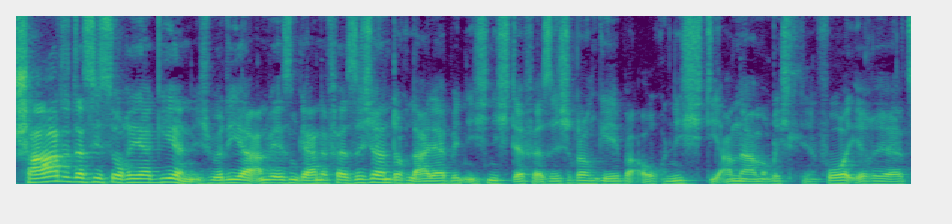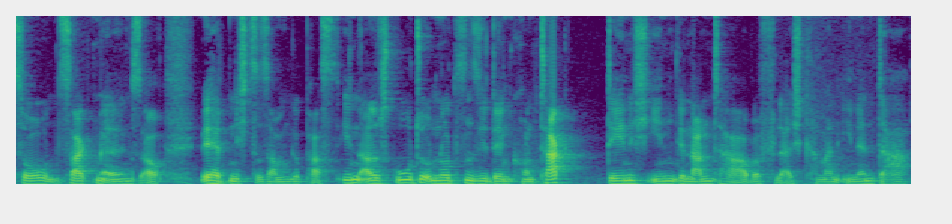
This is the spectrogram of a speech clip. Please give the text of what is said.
Schade, dass Sie so reagieren. Ich würde Ihr Anwesen gerne versichern, doch leider bin ich nicht der Versicherer und gebe auch nicht die Annahmerichtlinien vor. Ihre Reaktion zeigt mir allerdings auch, wir hätten nicht zusammengepasst. Ihnen alles Gute und nutzen Sie den Kontakt, den ich Ihnen genannt habe. Vielleicht kann man Ihnen da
